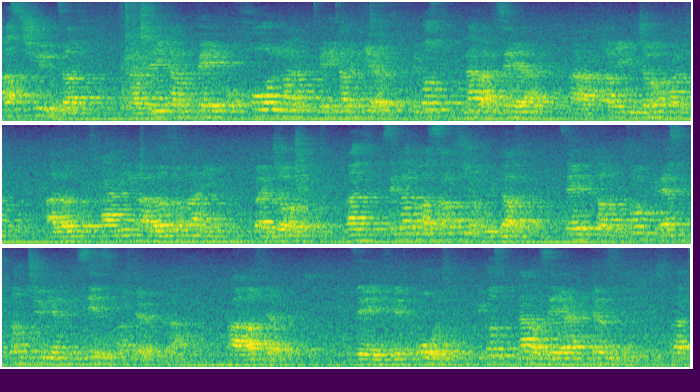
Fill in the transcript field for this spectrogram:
assume that uh, they can pay whole month medical care because now they are uh, having job and a lot, earning a lot of money by job. And second assumption with that, they have confidence not to get disease after, uh, after they get old because now they are healthy. But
